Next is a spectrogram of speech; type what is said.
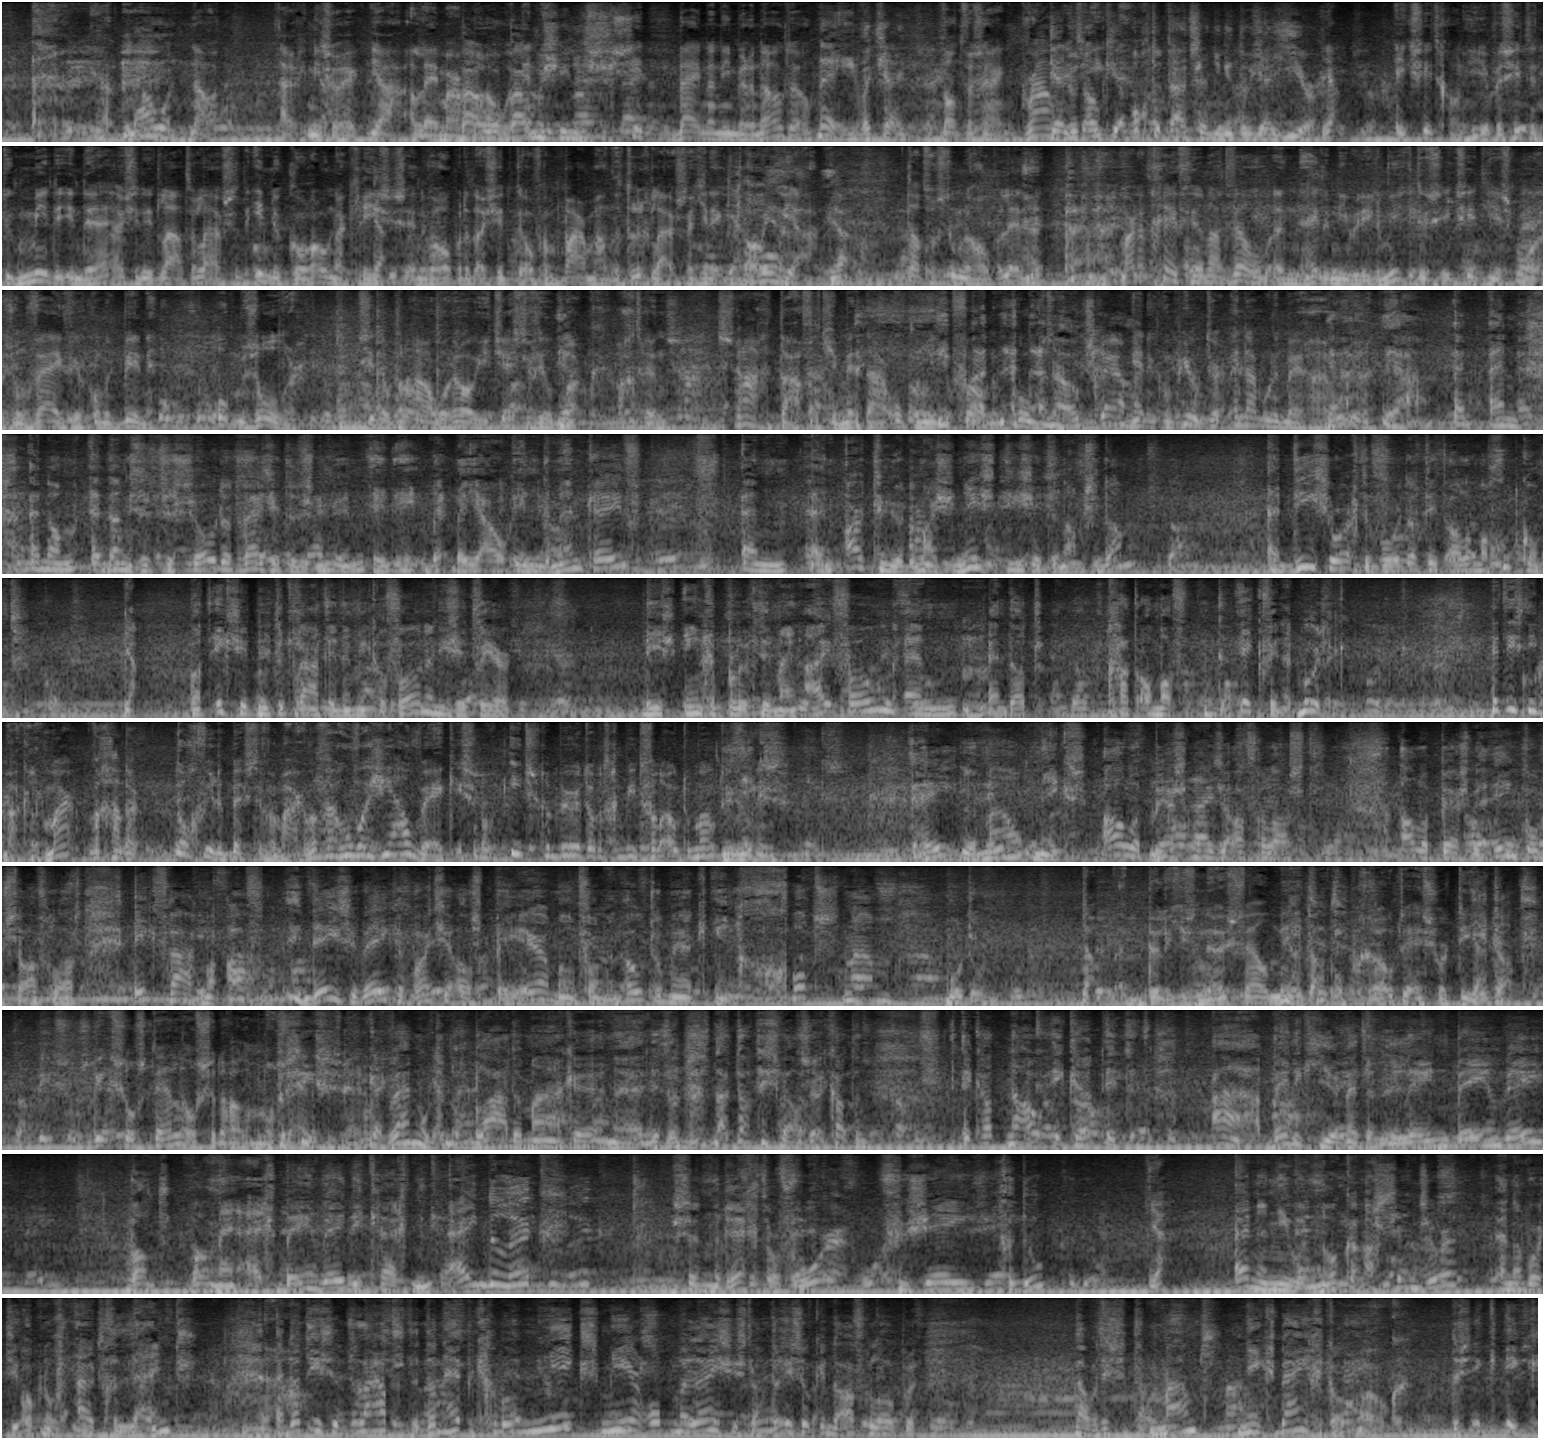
Ja, bouwen. Nou, eigenlijk niet zo gek. Ja, alleen maar Bouwen, bouwen. En bouwmachines. Ik zit bijna niet meer in de auto. Nee, want jij, Want we zijn grounded. jij doet ook je ochtenduitzendingen doe jij hier. Ja, ik zit gewoon hier. We zitten natuurlijk midden in de, hè, als je dit later luistert, in de coronacrisis. En we hopen dat als je dit over een paar maanden terugluistert, dat je denkt: oh, ja. ja. Ja. dat was toen een hoop ellende. Maar dat geeft inderdaad wel een hele nieuwe dynamiek. Dus ik zit hier s'morgens om vijf uur kom ik binnen op mijn zolder. Ik zit op een oude rode Chesterfield bank achter een schragentafeltje met daarop een microfoon, een prompter En een een computer. En daar moet het mee gaan gebeuren. ja. En, en, en, dan, en dan is het dus zo dat wij zitten dus nu in, in, bij jou in de mancave. En, en Arthur, de machinist, die zit in Amsterdam. En die zorgt ervoor dat dit allemaal goed komt. Ja. Want ik zit nu te praten in een microfoon en die zit weer Die is ingeplucht in mijn iPhone. En, en dat gaat allemaal. Ik vind het moeilijk. Het is niet makkelijk, maar we gaan er toch weer het beste van maken. Hoe was jouw week? Is er nog iets gebeurd op het gebied van automotive? Niks. Helemaal niks. Alle persreizen afgelast. Alle persbijeenkomsten afgelast. Ik vraag me af in deze weken wat je als PR-man van een automerk in godsnaam moet doen. Nou, bulletjes neusvuil meten Nou, dat. op grootte en sorteren. Ja, dat. Pixels tellen of ze er allemaal nog zijn. Precies. Kijk, wij moeten nog bladen maken. En, eh, dit, nou, dat is wel zo. Ik had een. Ik had, nou, ik. Het, A, ben ik hier met een leen BMW? Want mijn eigen BMW die krijgt nu eindelijk zijn rechtervoor fusee gedoe. En een nieuwe nokkenafsensor. En dan wordt die ook nog uitgelijnd. En dat is het laatste. Dan heb ik gewoon niks meer op mijn lijstje staan. Er is ook in de afgelopen. Nou, wat is het? Maand niks bijgekomen ook. Dus, ik, ik,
